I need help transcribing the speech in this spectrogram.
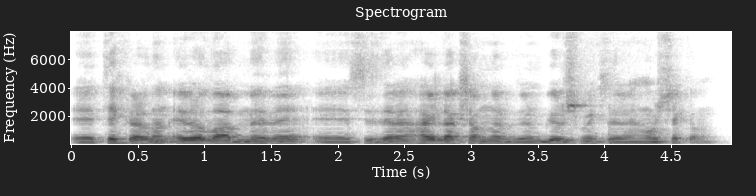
E, tekrardan Erol abime ve e, sizlere hayırlı akşamlar diliyorum. Görüşmek üzere. Hoşçakalın.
